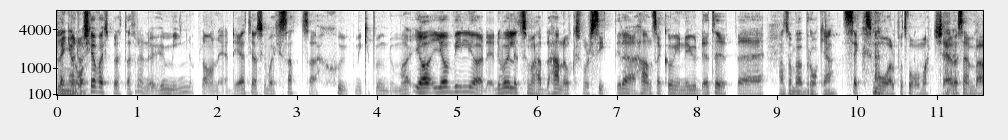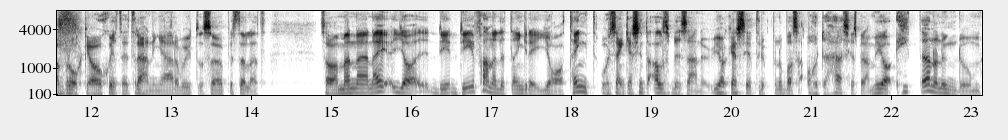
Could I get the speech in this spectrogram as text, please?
Men då ska jag faktiskt berätta för dig nu hur min plan är. Det är att jag ska faktiskt satsa sjukt mycket på ungdomar. Jag, jag vill göra det. Det var ju lite som jag hade han Oxford City där. Han som kom in och gjorde typ eh, Han som börjar bråka. sex mål på två matcher och sen började han bråka och skita i träningar och var ute och söp istället. Så, men eh, nej, jag, det, det är fan en liten grej jag har tänkt. Och sen kanske inte alls blir så här nu. Jag kanske ser truppen och bara så här, åh det här ska jag spela. Men jag hittar någon ungdom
